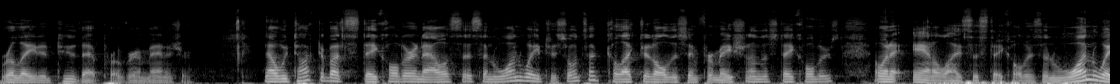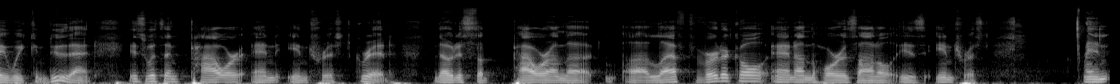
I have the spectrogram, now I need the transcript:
related to that program manager. Now, we talked about stakeholder analysis, and one way to, so once I've collected all this information on the stakeholders, I want to analyze the stakeholders. And one way we can do that is within power and interest grid. Notice the power on the uh, left vertical and on the horizontal is interest. And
